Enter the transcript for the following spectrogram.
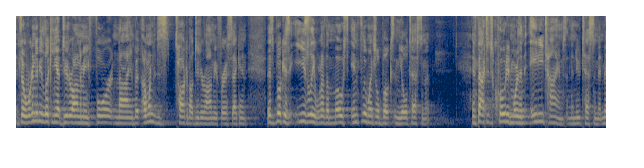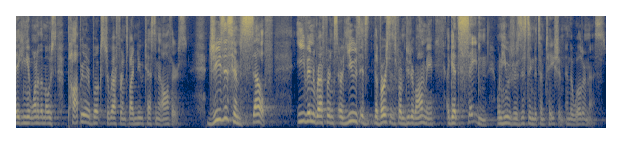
And so we're going to be looking at Deuteronomy 4 9, but I want to just talk about Deuteronomy for a second. This book is easily one of the most influential books in the Old Testament. In fact, it's quoted more than 80 times in the New Testament, making it one of the most popular books to reference by New Testament authors. Jesus himself even referenced or used the verses from Deuteronomy against Satan when he was resisting the temptation in the wilderness.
